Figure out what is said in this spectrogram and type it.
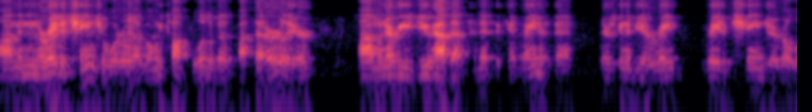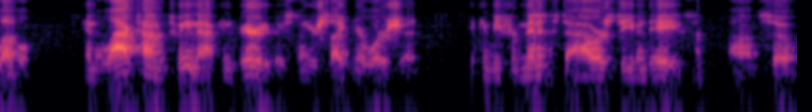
Um, and then the rate of change of water level, and we talked a little bit about that earlier. Um, whenever you do have that significant rain event, there's going to be a rate, rate of change over a level. And the lag time between that can vary based on your site and your watershed. It can be from minutes to hours to even days. Um, so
